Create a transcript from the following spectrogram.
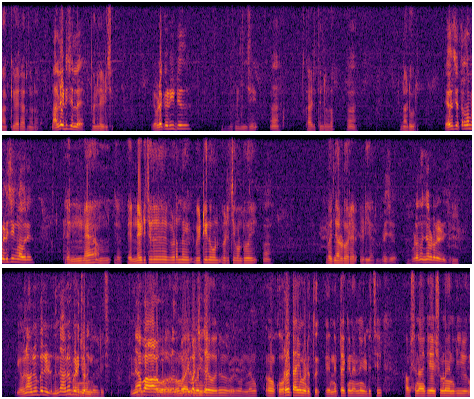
ബാക്കി ആരും അറിഞ്ഞൂടാ. നല്ല ഇടിച്ചല്ലേ? നല്ല ഇടിച്ച്. എവിടെയൊക്കെ ഇടി കിട്ടിയത് എന്റെ നെഞ്ച് ആ. കഴുത്തിന്റെ കൂടെ ആ. നടുവിൽ ഏകദേശം എത്ര സമയം ഇടിച്ചു നിങ്ങൾ അവർ? എന്നെ എന്നെ ഇടിച്ചത് ഇവിടെ നിന്ന് വീട്ടിൽ നിന്ന് വിളിച്ച് കൊണ്ടുപോയി വെഞ്ഞാറോട് വരെ ഇടിയായിരുന്നു. ഇടിച്ചു. ഇവിടെ നിന്ന് ഞാൻ ഇടിച്ചു. ഇവൻ അവനും നിന്നെ അവനും പേടിച്ചു തുടങ്ങി. ഒരു ഒരു ഒന്നേ കുറേ ടൈം എടുത്ത്. എന്നിട്ടൊക്കെയാണ് എന്നെ ഇടിച്ച് അവശനാക്കിയ ശേഷമാണ് എനിക്ക്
